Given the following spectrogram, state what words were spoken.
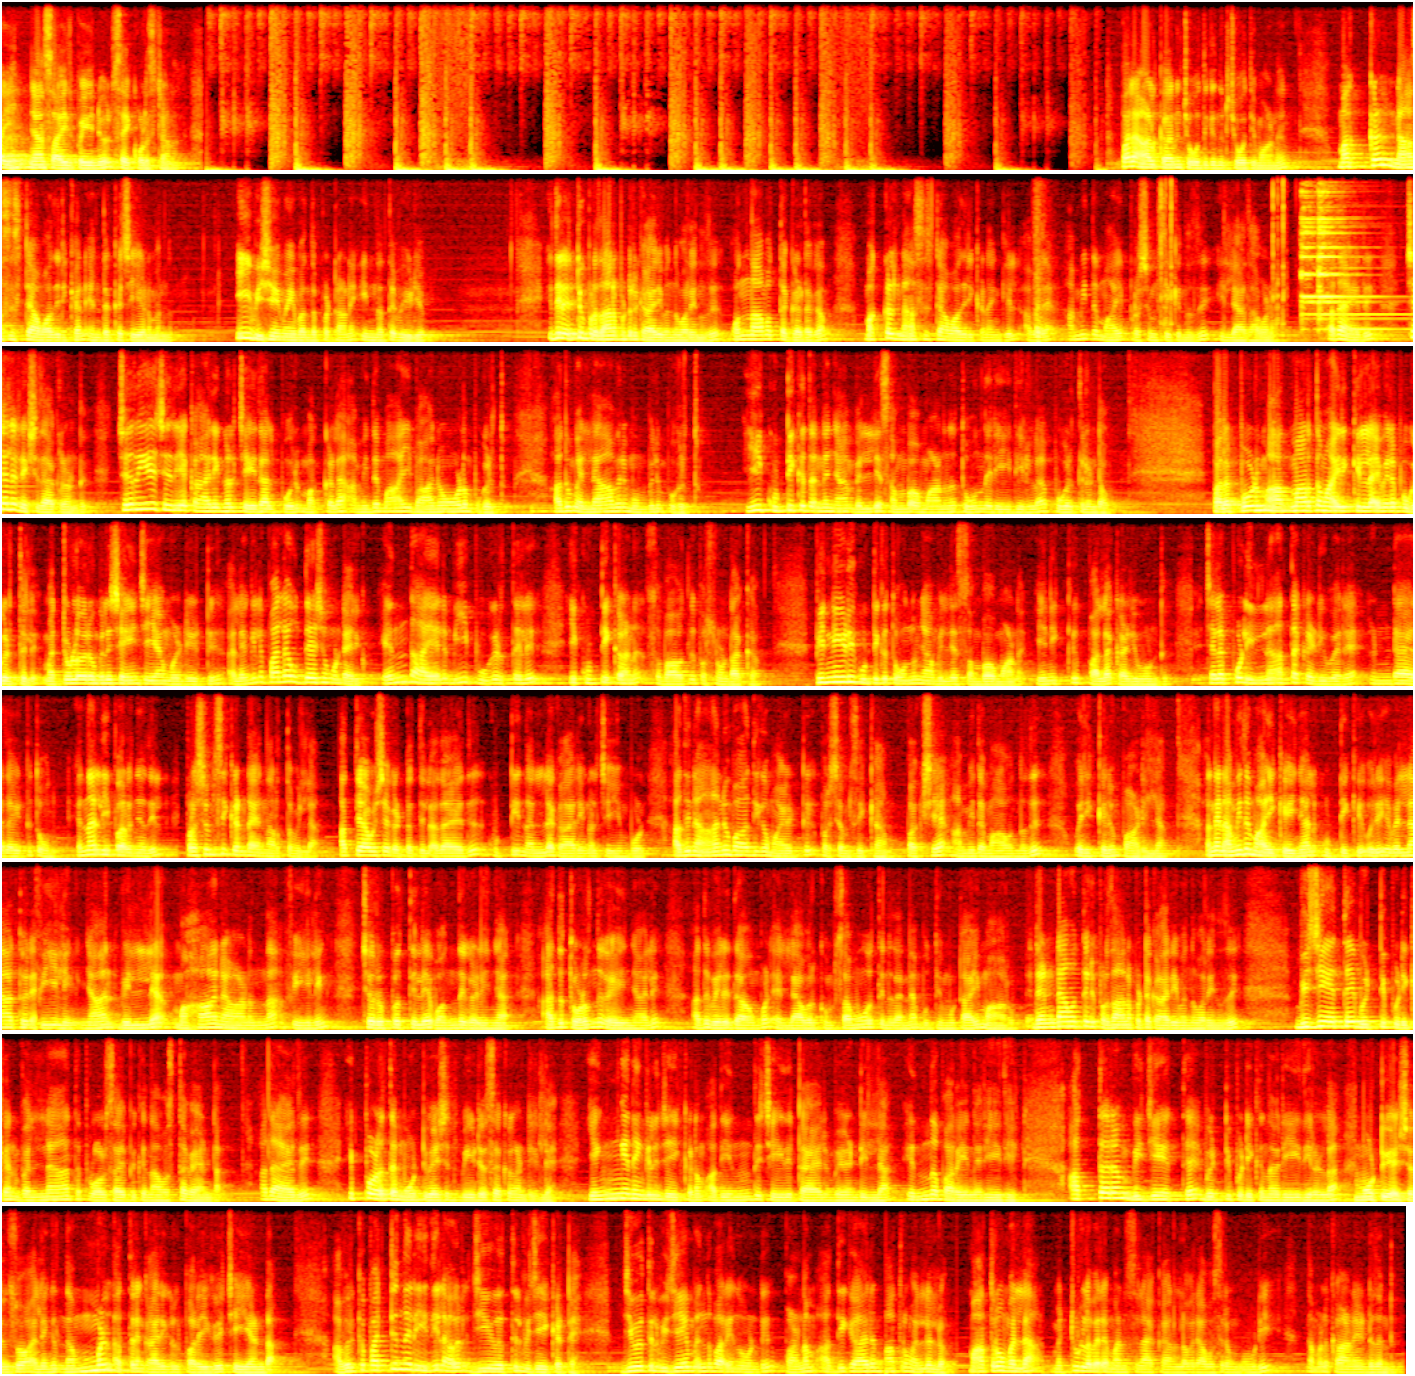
Hi ഞാൻ Zayed Payyanur സൈക്കോളജിസ്റ്റാണ് പല ആൾക്കാരും ചോദിക്കുന്നൊരു ചോദ്യമാണ് മക്കൾ നാസിസ്റ്റ് ആവാതിരിക്കാൻ എന്തൊക്കെ ചെയ്യണമെന്ന്? ഈ വിഷയവുമായി ബന്ധപ്പെട്ടാണ് ഇന്നത്തെ വീഡിയോ. ഇതിൽ ഏറ്റവും പ്രധാനപ്പെട്ട ഒരു കാര്യമെന്ന് പറയുന്നത് ഒന്നാമത്തെ ഘടകം മക്കൾ നാസിസ്റ്റ് ആവാതിരിക്കണമെങ്കിൽ അവരെ അമിതമായി പ്രശംസിക്കുന്നത് ഇല്ലാതാവണം. അതായത് ചില രക്ഷിതാക്കളുണ്ട്. ചെറിയ ചെറിയ കാര്യങ്ങൾ ചെയ്താൽ പോലും മക്കളെ അമിതമായി വാനോളം പുകഴ്ത്തും. അതും എല്ലാവരും മുമ്പിലും പുകഴ്ത്തും. ഈ കുട്ടിക്ക് തന്നെ ഞാൻ വലിയ സംഭവമാണെന്ന് തോന്നുന്ന രീതിയിലുള്ള പുകഴ്ത്തലുണ്ടാവും. പലപ്പോഴും ആത്മാർത്ഥമായിരിക്കില്ല ഇവരെ പുകഴ്ത്തൽ മറ്റുള്ളവരുടെ മുമ്പിൽ ഷെയിൻ ചെയ്യാൻ വേണ്ടിയിട്ട് അല്ലെങ്കിൽ പല ഉദ്ദേശം കൊണ്ടായിരിക്കും. എന്തായാലും ഈ പുകഴ്ത്തൽ ഈ കുട്ടിക്കാണ് സ്വഭാവത്തിൽ പ്രശ്നം ഉണ്ടാക്കുക. പിന്നീട് കുട്ടിക്ക് തോന്നും ഞാൻ വലിയ സംഭവമാണ്. എനിക്ക് പല കഴിവുണ്ട്. ചിലപ്പോൾ ഇല്ലാത്ത കഴിവ് വരെ ഉണ്ടായതായിട്ട് തോന്നും. എന്നാൽ ഈ പറഞ്ഞതിൽ പ്രശംസിക്കേണ്ട എന്നർത്ഥമില്ല. അത്യാവശ്യ ഘട്ടത്തിൽ അതായത് കുട്ടി നല്ല കാര്യങ്ങൾ ചെയ്യുമ്പോൾ അതിന് ആനുപാതികമായിട്ട് പ്രശംസിക്കാം. പക്ഷേ അമിതമാവുന്നത് ഒരിക്കലും പാടില്ല. അങ്ങനെ അമിതമായി കഴിഞ്ഞാൽ കുട്ടിക്ക് ഒരു വല്ലാത്തൊരു ഫീലിംഗ് ഞാൻ വലിയ മഹാനാണെന്ന ഫീലിംഗ് ചെറുപ്പത്തിലെ വന്നു കഴിഞ്ഞാൽ അത് തുടർന്നു കഴിഞ്ഞാൽ അത് വലുതാവുമ്പോൾ എല്ലാവർക്കും സമൂഹത്തിന് തന്നെ ബുദ്ധിമുട്ടായി മാറും. രണ്ടാമത്തെ ഒരു പ്രധാനപ്പെട്ട കാര്യം എന്ന് പറയുന്നത് വിജയത്തെ വെട്ടിപ്പിടിക്കാൻ വല്ലാത്ത പ്രോത്സാഹിപ്പിക്കുന്ന അവസ്ഥ വേണ്ട. അതായത് ഇപ്പോഴത്തെ മോട്ടിവേഷൻ വീഡിയോസൊക്കെ കണ്ടിട്ടില്ലേ? എങ്ങനെയെങ്കിലും ജയിക്കണം അത് എന്ത് ചെയ്തിട്ടായാലും വേണ്ടില്ല എന്ന് പറയുന്ന രീതിയിൽ. അത്തരം വിജയത്തെ വെട്ടിപ്പിടിക്കുന്ന രീതിയിലുള്ള മോട്ടിവേഷൻസോ അല്ലെങ്കിൽ നമ്മൾ അത്തരം കാര്യങ്ങൾ പറയുകയോ ചെയ്യേണ്ട. അവർക്ക് പറ്റുന്ന രീതിയിൽ അവർ ജീവിതത്തിൽ വിജയിക്കട്ടെ. ജീവിതത്തിൽ വിജയം എന്ന് പറയുന്നതുകൊണ്ട് പണം അധികാരം മാത്രമല്ലല്ലോ. മാത്രവുമല്ല മറ്റുള്ളവരെ മനസ്സിലാക്കാനുള്ള ഒരു അവസരം കൂടി നമ്മൾ കാണേണ്ടതുണ്ട്.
